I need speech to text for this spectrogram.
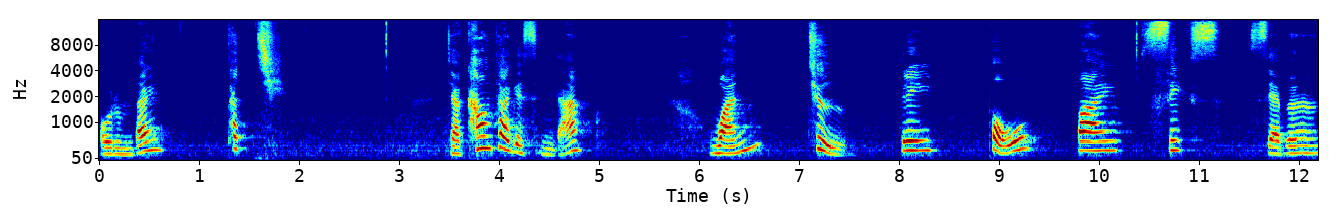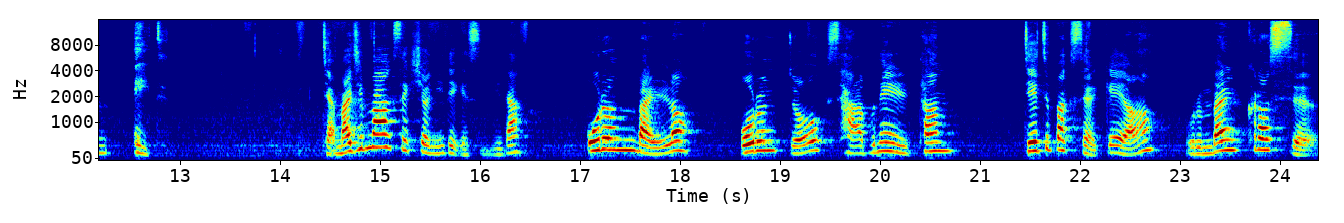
오른발 터치. 자, 카운트 하겠습니다. 1, 2, 3, 4, 5, 6, 7, 8. 자, 마지막 섹션이 되겠습니다. 오른발로 오른쪽 4분의 1턴 재즈 박스 할게요. 오른발 크로스,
